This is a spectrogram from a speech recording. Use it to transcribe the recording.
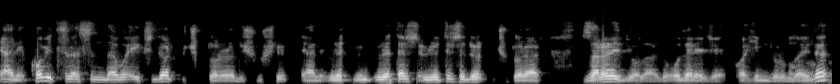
yani Covid sırasında bu eksi dört buçuk dolara düşmüştü. Yani üretim, üretirse, üretirse dört buçuk dolar zarar ediyorlardı. O derece vahim durumdaydı.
